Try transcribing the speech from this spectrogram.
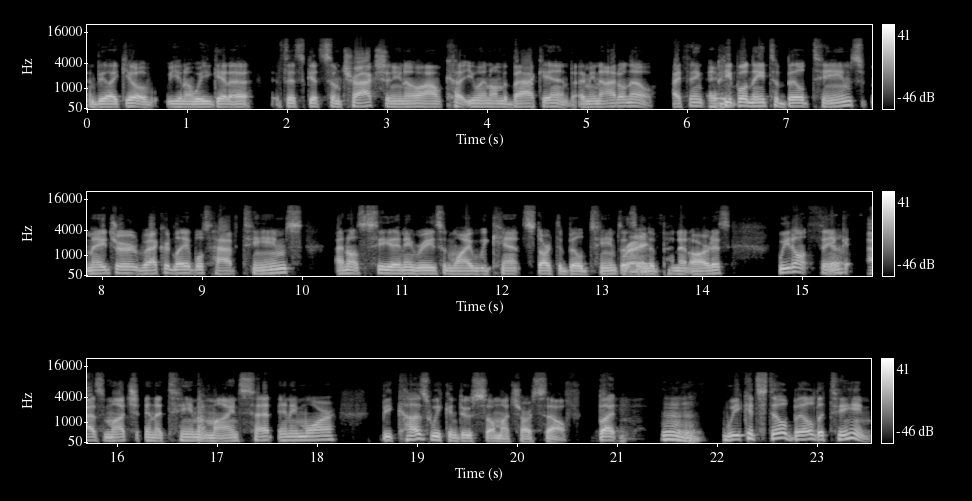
and be like, yo, you know, we get a if this gets some traction, you know, I'll cut you in on the back end. I mean, I don't know. I think And- people need to build teams. Major record labels have teams. I don't see any reason why we can't start to build teams as Right. independent artists. We don't think as much in a team mindset anymore because we can do so much ourselves. But Hmm. We could still build a team.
